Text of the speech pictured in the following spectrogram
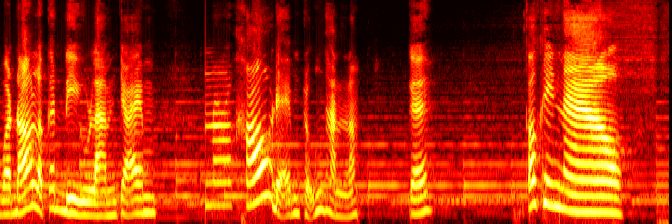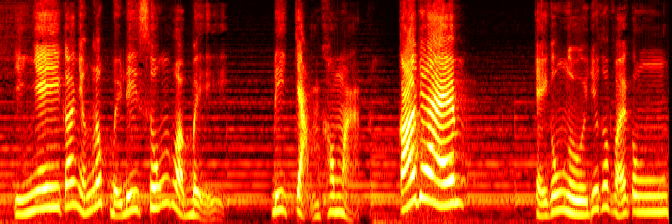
và đó là cái điều làm cho em nó khó để em trưởng thành lắm. Ok? Có khi nào chị nhi có những lúc bị đi xuống và bị đi chậm không ạ? À? có chứ em. Chị con người chứ có phải con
